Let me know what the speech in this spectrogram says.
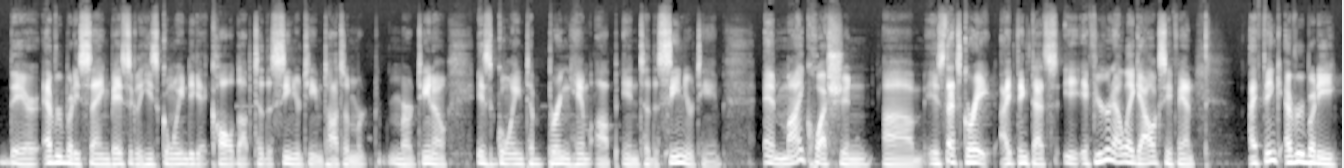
there everybody's saying basically he's going to get called up to the senior team. Tata Martino is going to bring him up into the senior team. And my question um is that's great. I think that's if you're an LA Galaxy fan I think everybody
